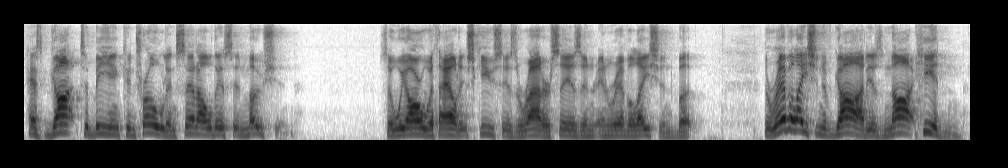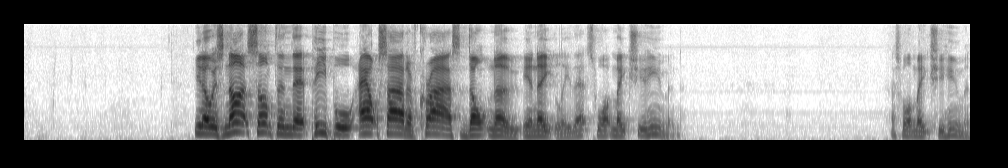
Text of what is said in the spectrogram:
has got to be in control and set all this in motion. So we are without excuse, as the writer says in, in Revelation. But the revelation of God is not hidden. You know, it's not something that people outside of Christ don't know innately. That's what makes you human. That's what makes you human.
